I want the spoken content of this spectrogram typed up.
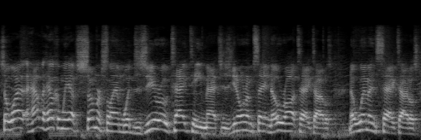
So why, how the hell can we have SummerSlam with zero tag team matches? You know what I'm saying? No Raw tag titles, no Women's tag titles,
